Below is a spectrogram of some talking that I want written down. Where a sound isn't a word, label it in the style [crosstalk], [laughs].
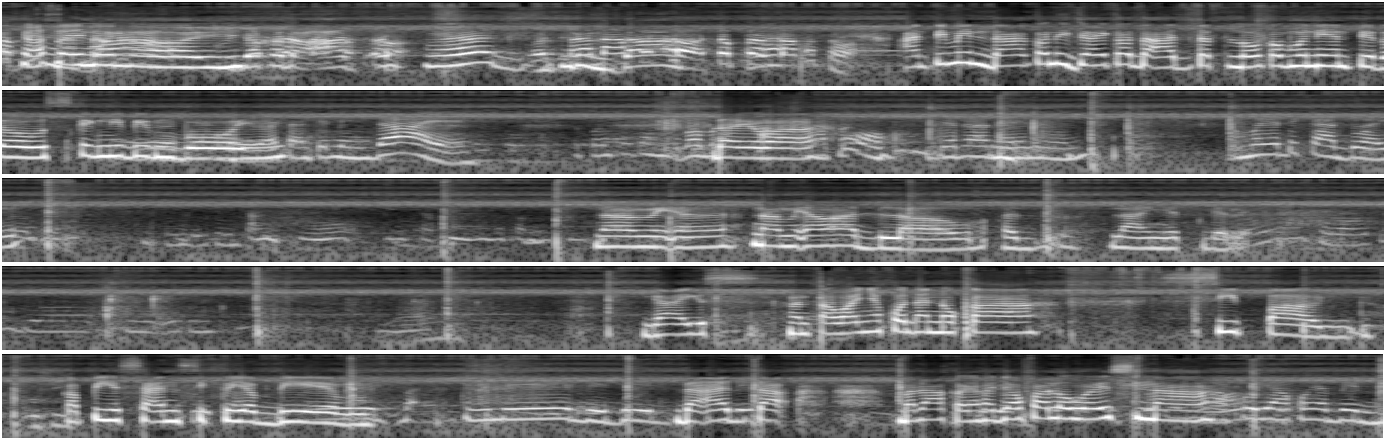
nunoy. Hindi ka daan. Ay, Ngag. ang timinda. Ito, prama ko to. Auntie Minda ko ni Jai ko daad tatlo kamo ni Auntie Rose kag ni Bimboy. Ang timinda eh. Daywa. Dira na yun. Umaya di ka doy. Nami ah, nami ang adlaw, ad langit gali. Guys, nantawan niyo kung ano ka sipag. Kapisan si Kuya Bim. Daad ta. Maraka yung kanyang followers na. Ako ya, kuya Bim.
